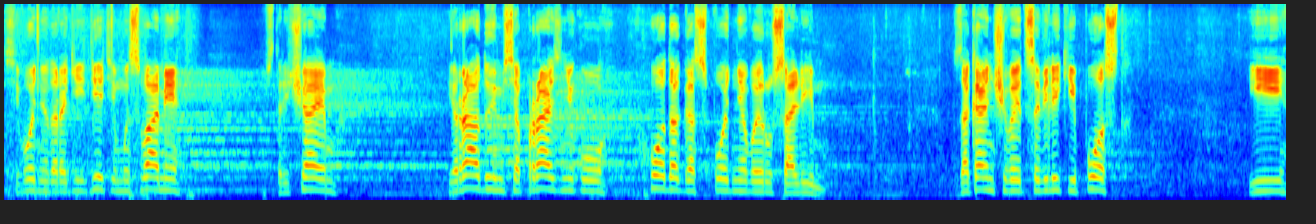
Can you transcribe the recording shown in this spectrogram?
сегодня, дорогие дети, мы с вами встречаем и радуемся празднику входа Господня в Иерусалим. Заканчивается Великий пост, и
